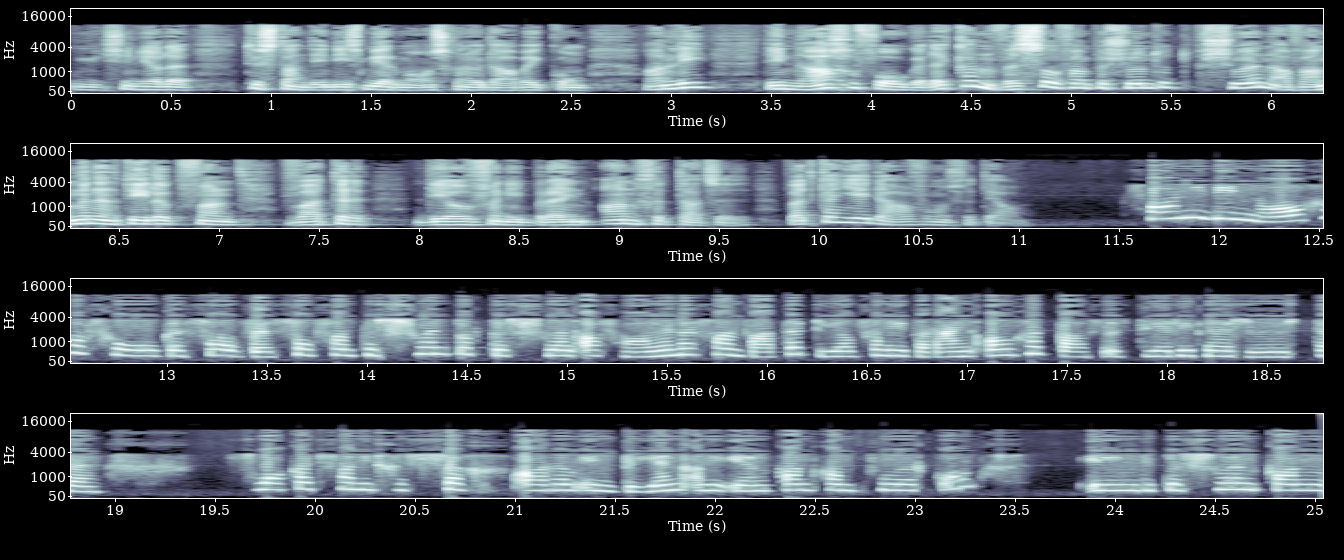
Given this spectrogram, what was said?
emosionele toestand en dis meer maar ons gaan nou daarby kom. Hanlie, die nagevolge, dit kan wissel van persoon tot persoon afhangende natuurlik van watter deel van die brein aangetast is. Wat kan jy daarvan ons vertel? Van die nagevolge sal wissel van persoon tot persoon afhangende van watter deel van die brein aangetast is deur die beroerte. Swakheid van die gesig, arm en been aan die een kant kan voorkom en die persoon kan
